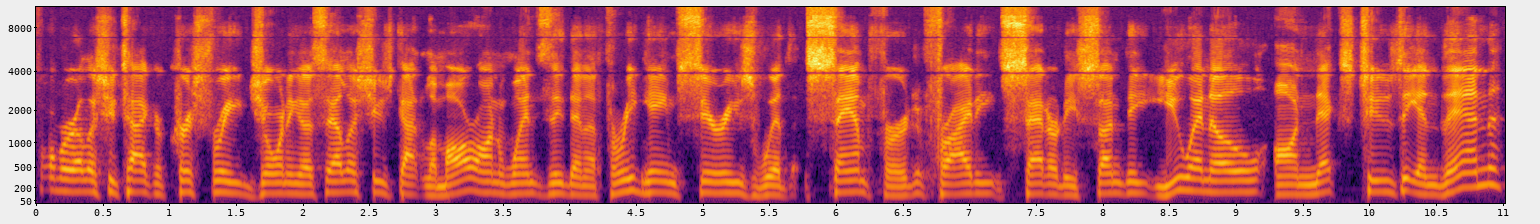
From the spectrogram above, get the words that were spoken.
Former LSU Tiger Chris Reed joining us. LSU's got Lamar on Wednesday, then a three game series with Samford Friday, Saturday, Sunday, UNO on next Tuesday, and then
